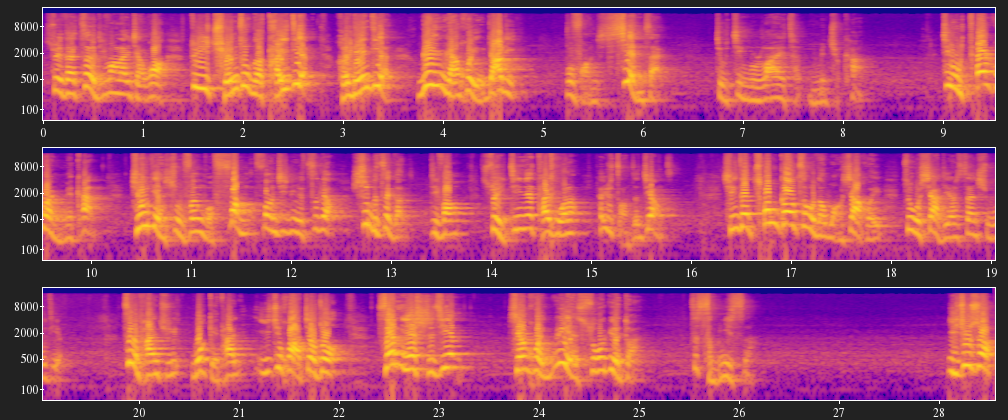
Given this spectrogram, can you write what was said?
所以在这个地方来讲的话，对于权重的台电和联电仍然会有压力。不妨现在。就进入 Light 里面去看，进入 Telegram 里面看。九点十五分我放放进去的资料是不是这个地方？所以今天台股呢，它就长成这样子，形成冲高之后呢往下回，最后下跌了三十五点。这个盘局我给他一句话叫做：整理的时间将会越缩越短。这什么意思啊？也就是说，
